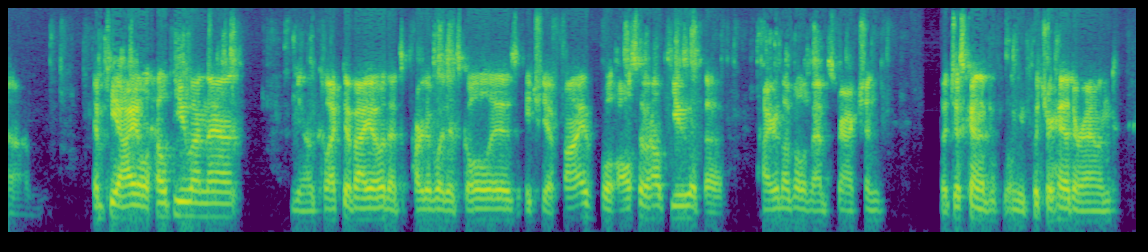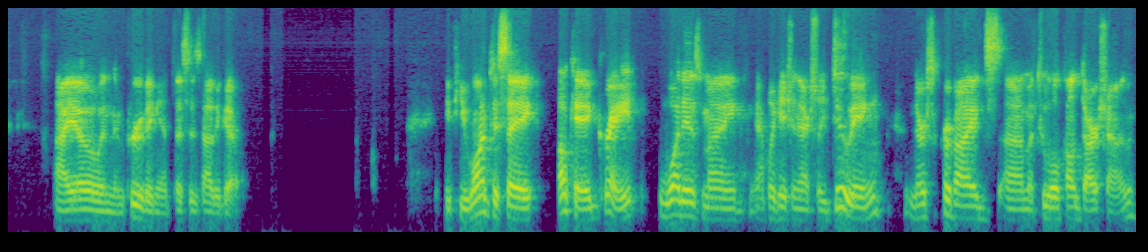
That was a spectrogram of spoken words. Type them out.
Um, MPI will help you on that. You know, collective I/O. That's part of what its goal is. HDF5 will also help you at the higher level of abstraction. But just kind of when you put your head around IO and improving it, this is how to go. If you want to say, okay, great, what is my application actually doing? NERSC provides um, a tool called Darshan,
